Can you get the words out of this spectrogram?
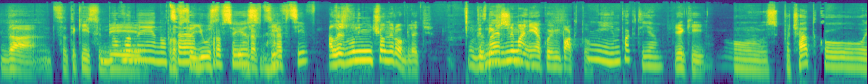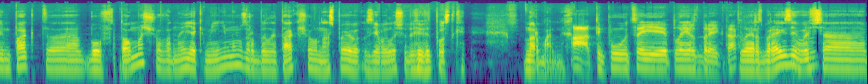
да, це такий собі Ну, вони, ну, профсоюз, це профсоюз гравців. гравців. Але ж вони нічого не роблять. Від них знаєш, ж немає ні. ніякого impact у. Ні, impact є. Який? Ну, спочатку impact е, був в тому, що вони, як мінімум, зробили так, що у нас з'явилося дві відпустки нормальних. А, типу, цей Players Break, так? Players Break з'явився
